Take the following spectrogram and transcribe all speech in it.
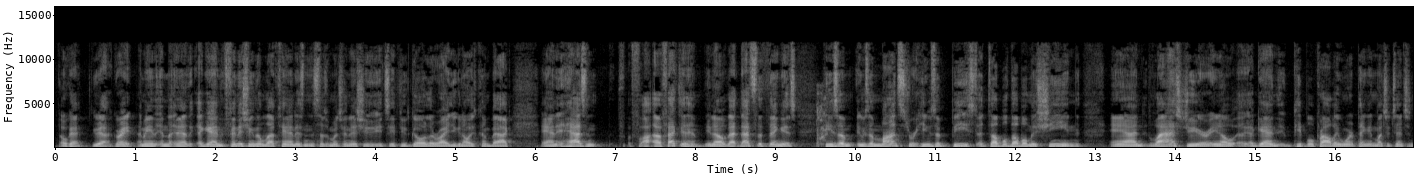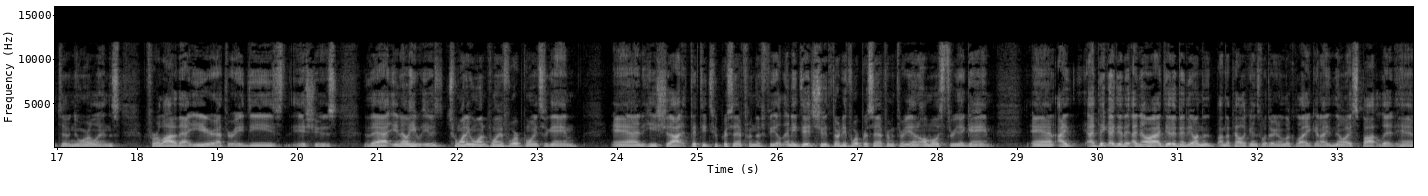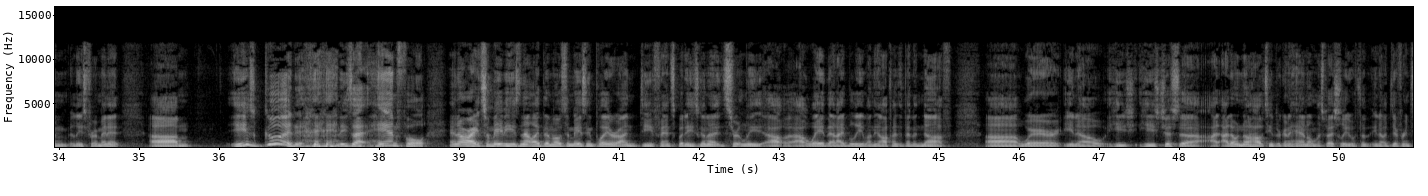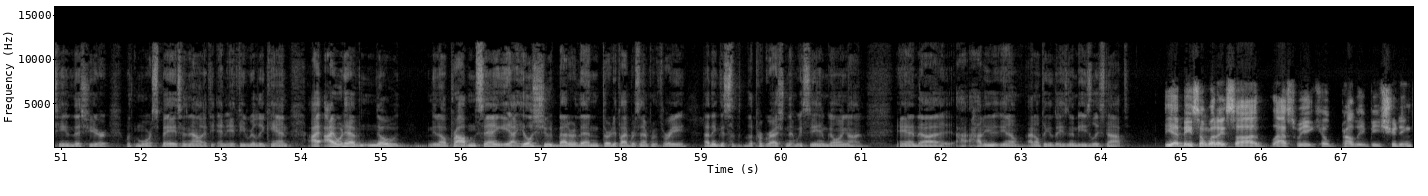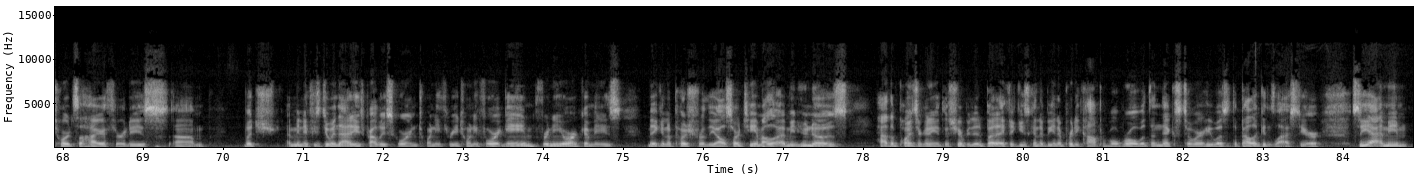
Okay. Yeah. Great. I mean, and, and again, finishing the left hand isn't such much of an issue. It's if you go to the right, you can always come back, and it hasn't affected him. You know that that's the thing is he's a he was a monster. He was a beast, a double double machine, and last year, you know, again, people probably weren't paying much attention to New Orleans for a lot of that year after AD's issues. That you know he, he was twenty one point four points a game, and he shot fifty two percent from the field, and he did shoot thirty four percent from three and almost three a game. And I, I think I did. I know I did a video on the on the Pelicans what they're going to look like, and I know I spotlit him at least for a minute. Um, He's good, and he's a handful. And all right, so maybe he's not like the most amazing player on defense, but he's going to certainly out, outweigh that, I believe, on the offensive end enough. Uh, where you know he's he's just uh, I, I, don't know how teams are going to handle him, especially with a you know a different team this year with more space. And now if he, and if he really can, I, I would have no you know problem saying yeah he'll shoot better than thirty five percent from three. I think this is the progression that we see him going on. And uh, how do you you know I don't think that he's going to be easily stopped. Yeah, based on what I saw last week, he'll probably be shooting towards the higher 30s. Um, which, I mean, if he's doing that, he's probably scoring 23, 24 a game for New York. I mean, he's making a push for the All Star team. Although, I mean, who knows how the points are going to get distributed, but I think he's going to be in a pretty comparable role with the Knicks to where he was at the Pelicans last year. So, yeah, I mean,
